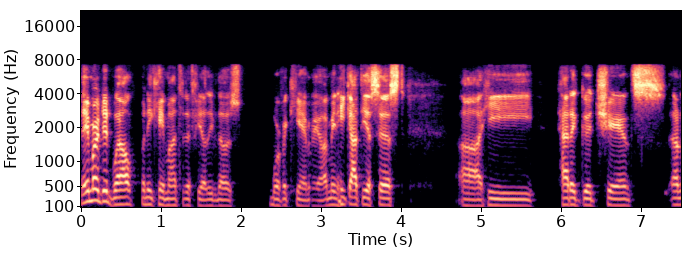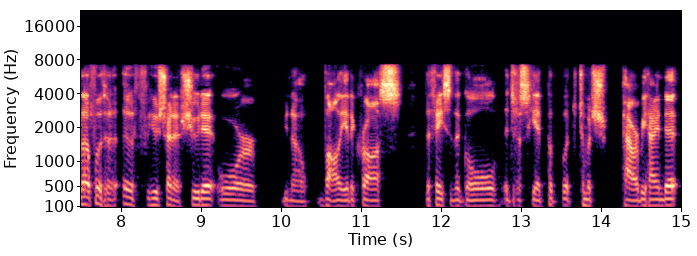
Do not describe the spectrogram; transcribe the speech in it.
Neymar did well when he came onto the field, even though it was more of a cameo. I mean, he got the assist. Uh, he had a good chance. I don't know if a, if he was trying to shoot it or you know volley it across the face of the goal. It just he had put, put too much power behind it.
